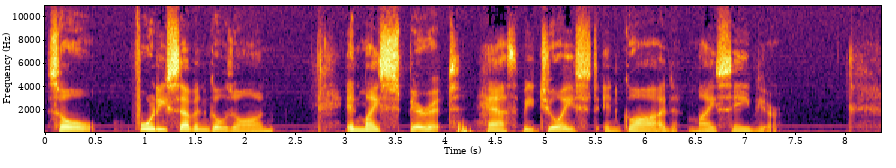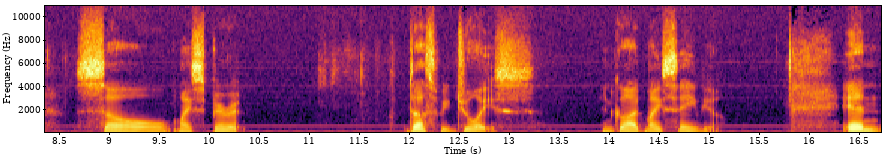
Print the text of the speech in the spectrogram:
So, 47 goes on, and my spirit hath rejoiced in God my Savior. So, my spirit doth rejoice in God my Savior. And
